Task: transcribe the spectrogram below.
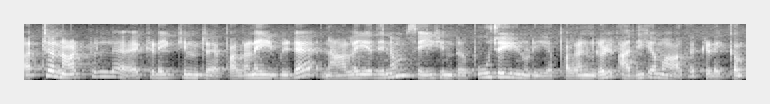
மற்ற நாட்களில் கிடைக்கின்ற பலனை விட நாளைய தினம் செய்கின்ற பூஜையினுடைய பலன்கள் அதிகமாக கிடைக்கும்.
